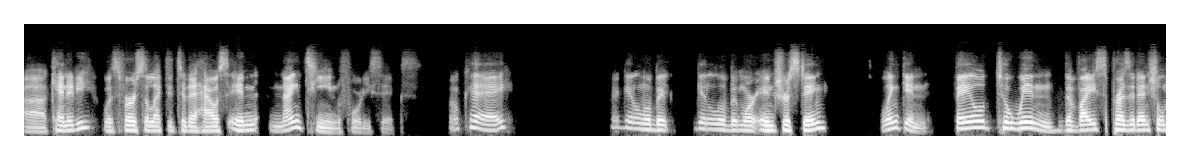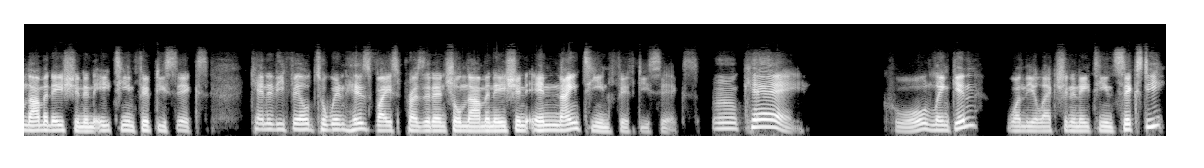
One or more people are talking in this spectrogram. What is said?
Uh, Kennedy was first elected to the House in 1946. Okay, get a little bit get a little bit more interesting. Lincoln failed to win the vice presidential nomination in 1856. Kennedy failed to win his vice presidential nomination in 1956. Okay. Cool. Lincoln won the election in 1860.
